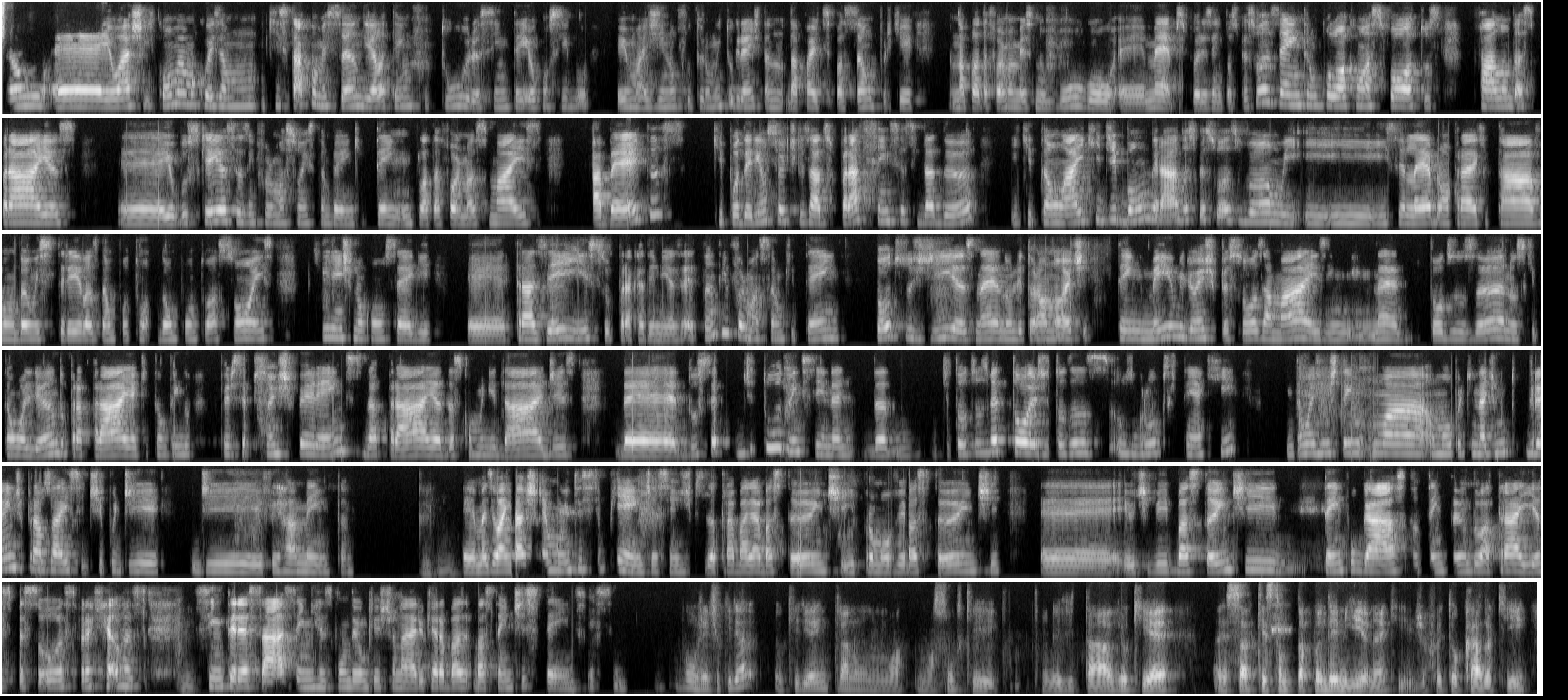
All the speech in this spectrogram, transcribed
Então, é, eu acho que como é uma coisa que está começando e ela tem um futuro, assim, tem, eu consigo, eu imagino um futuro muito grande da, da participação, porque na plataforma mesmo no Google é, Maps, por exemplo, as pessoas entram, colocam as fotos, falam das praias, é, eu busquei essas informações também que tem em plataformas mais abertas, que poderiam ser utilizados para a ciência cidadã e que estão lá e que de bom grado as pessoas vão e, e, e celebram a praia que estavam, dão estrelas, dão, pontu, dão pontuações, que a gente não consegue é, trazer isso para a academia. É tanta informação que tem todos os dias, né? No litoral norte tem meio milhão de pessoas a mais, em, né, todos os anos, que estão olhando para a praia, que estão tendo percepções diferentes da praia, das comunidades, de, do, de tudo em si, né? Da, de todos os vetores, de todos os grupos que tem aqui. Então, a gente tem uma, uma oportunidade muito grande para usar esse tipo de, de ferramenta. Uhum. É, mas eu ainda acho que é muito incipiente, assim, a gente precisa trabalhar bastante e promover bastante. É, eu tive bastante tempo gasto tentando atrair as pessoas para que elas uhum. se interessassem em responder um questionário que era ba bastante extenso, assim. Bom, gente, eu queria, eu queria entrar num, num assunto que, que é inevitável, que é essa questão da pandemia, né, que já foi tocado aqui.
